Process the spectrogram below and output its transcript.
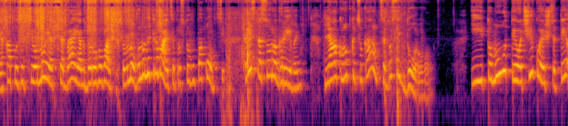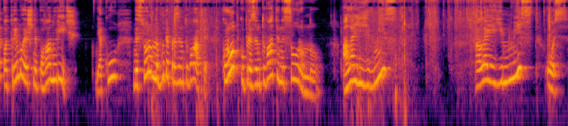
яка позиціонує себе як дороговартість. Воно, воно не тримається просто в упаковці. 340 гривень. Для коробки цукерок це досить дорого. І тому ти очікуєш, що ти отримуєш непогану річ, яку не соромно буде презентувати. Коробку презентувати не соромно, але її вміст, але її вміст, ось,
